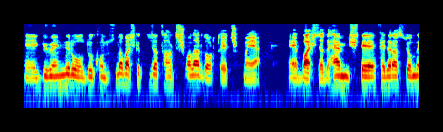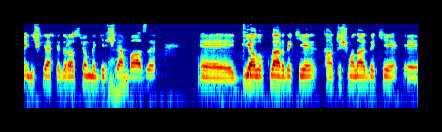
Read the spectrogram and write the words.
e, güvenilir olduğu konusunda başkaca tartışmalar da ortaya çıkmaya e, başladı. Hem işte federasyonla ilişkiler, federasyonla girişilen bazı e, diyaloglardaki, tartışmalardaki e,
